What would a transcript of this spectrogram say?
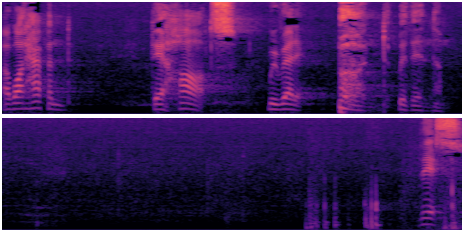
And what happened? Their hearts, we read it, burned within them. This,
